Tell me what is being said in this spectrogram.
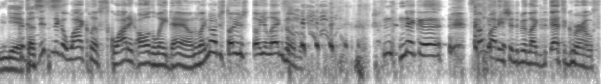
yeah. Because this nigga Wyclef squatted all the way down. It was like, no, just throw your throw your legs over. nigga, somebody should have been like, that's gross.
